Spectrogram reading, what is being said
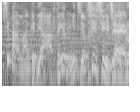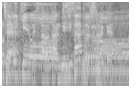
si parla anche di arte. Io all'inizio Sì, sì, i c'è, profili c'è. che ho visitato persone erano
